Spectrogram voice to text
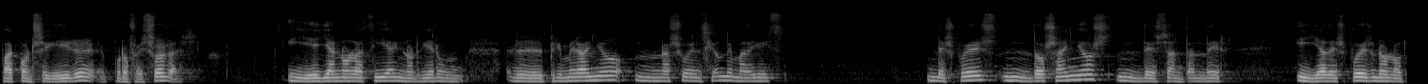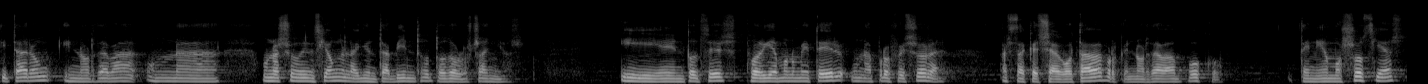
para conseguir eh, profesoras. Y ella no lo hacía y nos dieron el primer año una subvención de Madrid, después dos años de Santander. Y ya después nos lo quitaron y nos daba una, una subvención el ayuntamiento todos los años y entonces podíamos meter una profesora hasta que se agotaba porque nos daban poco. Teníamos socias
